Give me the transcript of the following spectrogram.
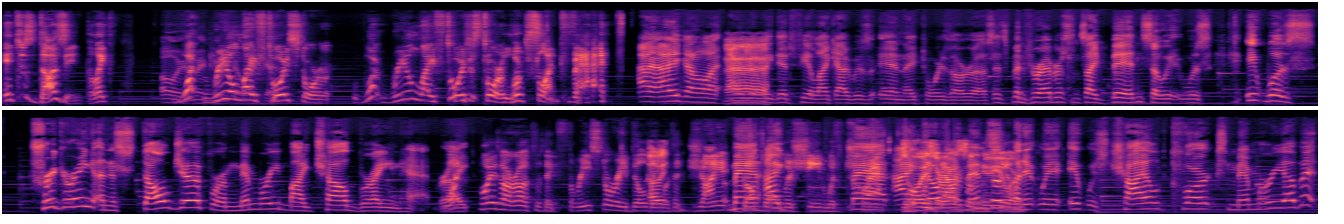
It just doesn't. Like, Oh, what real life like toy store? What real life toy store looks like that? I, I ain't gonna lie. I Uh, really did feel like I was in a Toys R Us. It's been forever since I've been, so it was it was triggering a nostalgia for a memory my child brain had. Right, What Toys R Us was a three-story building Oh, with a giant Man, gumball I- machine with man. tracks. I Toys don't R Us in New remember, but it wa- it was Child Clark's memory of it.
